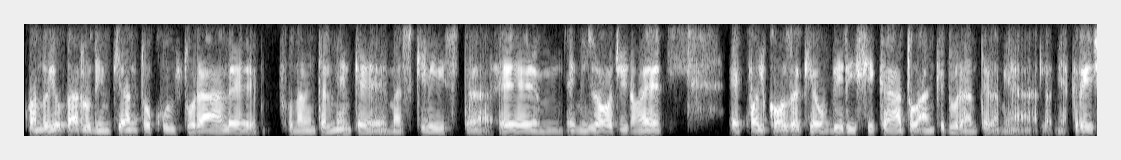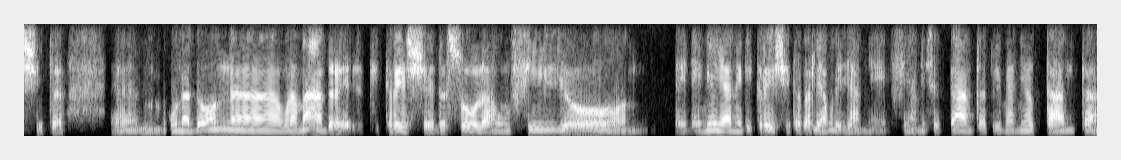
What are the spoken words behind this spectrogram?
quando io parlo di impianto culturale fondamentalmente maschilista e, e misogino, è, è, qualcosa che ho verificato anche durante la mia, la mia crescita. Eh, una donna, una madre che cresce da sola un figlio, nei, miei anni di crescita, parliamo degli anni, fine anni 70, primi anni 80,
